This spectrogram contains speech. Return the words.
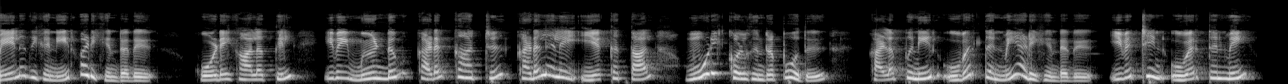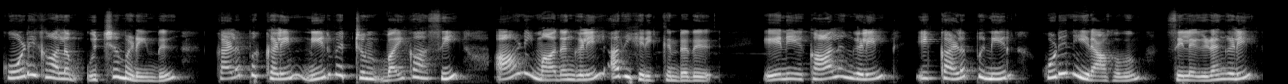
மேலதிக நீர் வடிகின்றது. கோடை காலத்தில் இவை மீண்டும் கடற்காற்று கடல் இயக்கத்தால் மூடிக்கொள்கின்ற போது கலப்பு நீர் உவர்த்தன்மை அடைகின்றது. இவற்றின் உவர்த்தன்மை கோடை காலம் உச்சமடைந்து கலப்புகளின் நீர்வற்றும் வைகாசி ஆணி மாதங்களில் அதிகரிக்கின்றது. ஏனைய காலங்களில் இக்களப்பு நீர் குடிநீராகவும் சில இடங்களில்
